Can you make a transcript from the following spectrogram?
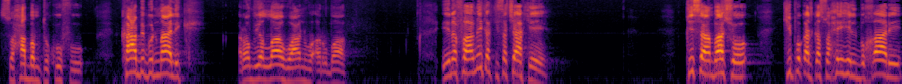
sahaba mtukufu kabi bn malik radiallahu anhu waardah inafahamika kisa chake. Kisa ambacho kipo katika sahihi lbukhari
